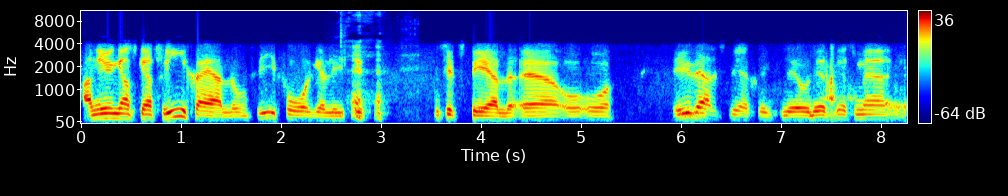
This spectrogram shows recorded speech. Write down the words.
han är ju en ganska fri själ och en fri fågel i sitt, i sitt spel. Eh, och, och är ju väldigt spelskicklig och det, det som är,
